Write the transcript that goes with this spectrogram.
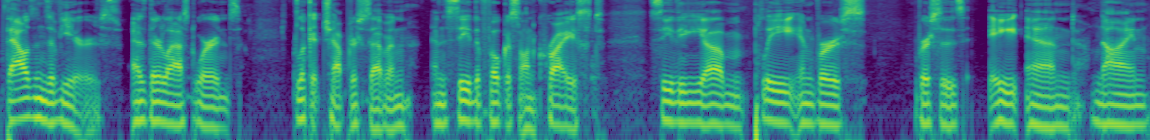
thousands of years as their last words, look at chapter 7 and see the focus on Christ. See the um, plea in verse verses 8 and 9.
